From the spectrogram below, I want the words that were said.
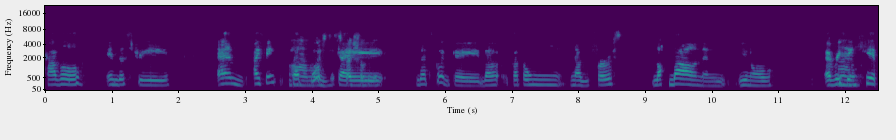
travel industry. And I think that's Um, good kay especially. that's good kay the katong nag first lockdown and you know everything Mm. hit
